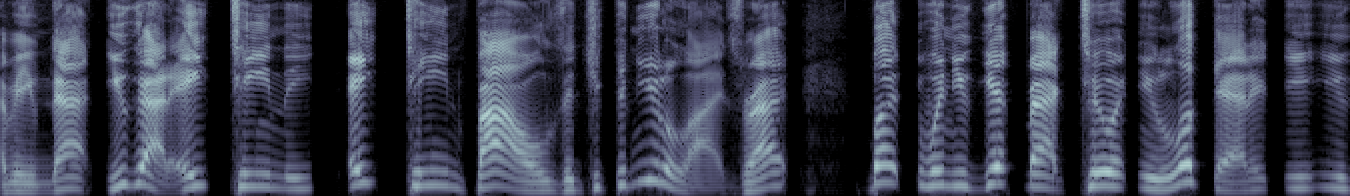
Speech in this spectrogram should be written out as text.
I mean, that you got 18, 18 fouls that you can utilize, right? But when you get back to it, you look at it, you you,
